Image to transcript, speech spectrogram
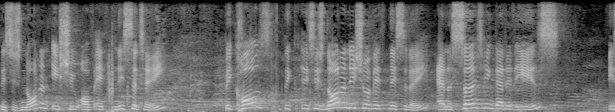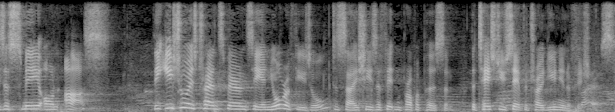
This is not an issue of ethnicity. Because this is not an issue of ethnicity, and asserting that it is, is a smear on us the issue is transparency and your refusal to say she is a fit and proper person, the test you set for trade union officials.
